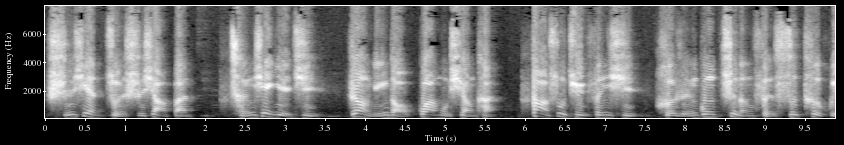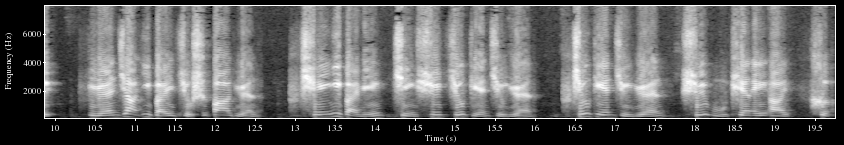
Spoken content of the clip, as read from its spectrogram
实现准时下班，呈现业绩，让领导刮目相看。大数据分析和人工智能粉丝特惠，原价一百九十八元，前一百名仅需九点九元。九点九元学五天 AI 课，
